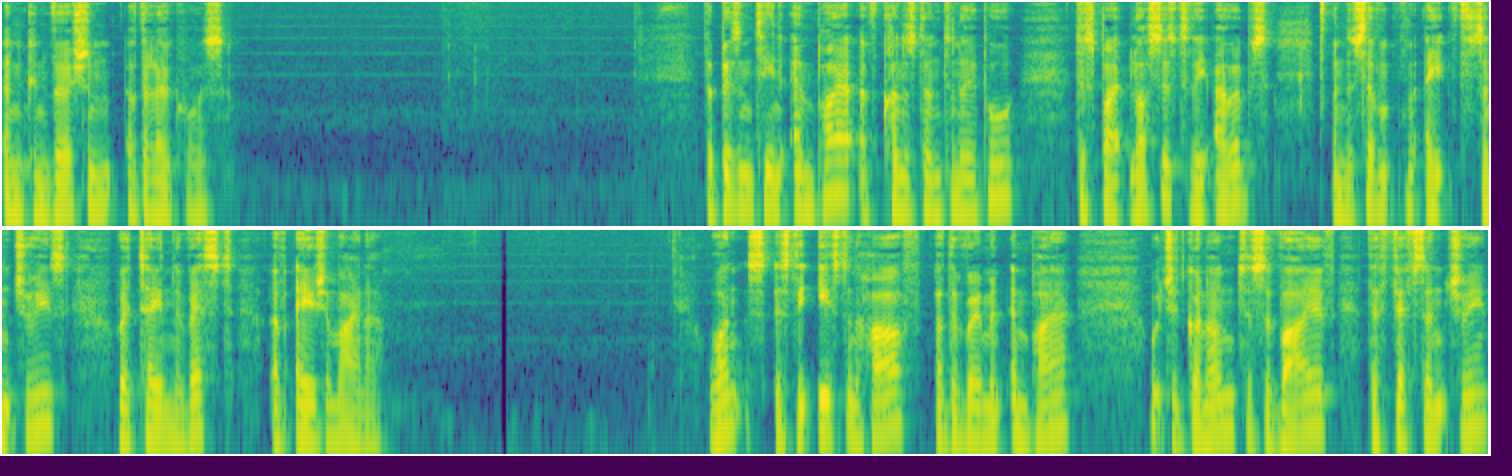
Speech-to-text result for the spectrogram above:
and conversion of the locals. The Byzantine Empire of Constantinople, despite losses to the Arabs in the 7th and 8th centuries, retained the rest of Asia Minor. Once as the eastern half of the Roman Empire, which had gone on to survive the 5th century,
